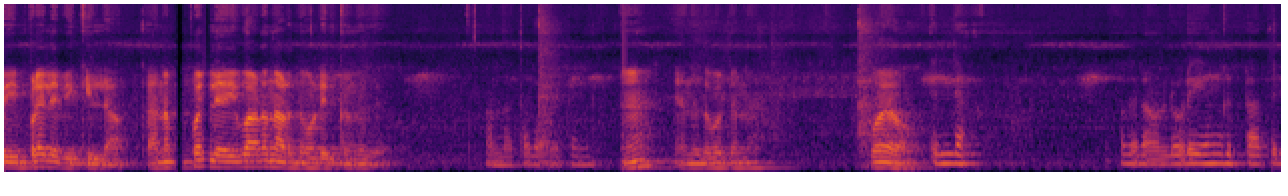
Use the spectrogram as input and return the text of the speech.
റീപ്ലൈ ലഭിക്കില്ല. കാരണം ഇപ്പോൾ ലൈവാണ് നടന്നുകൊണ്ടിരിക്കുന്നത്. അന്നത്തെ പോലെ തന്നെ. പോയോ? ഇല്ല. അത് ഡൗൺലോഡ് ചെയ്യാൻ കിട്ടാത്ത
